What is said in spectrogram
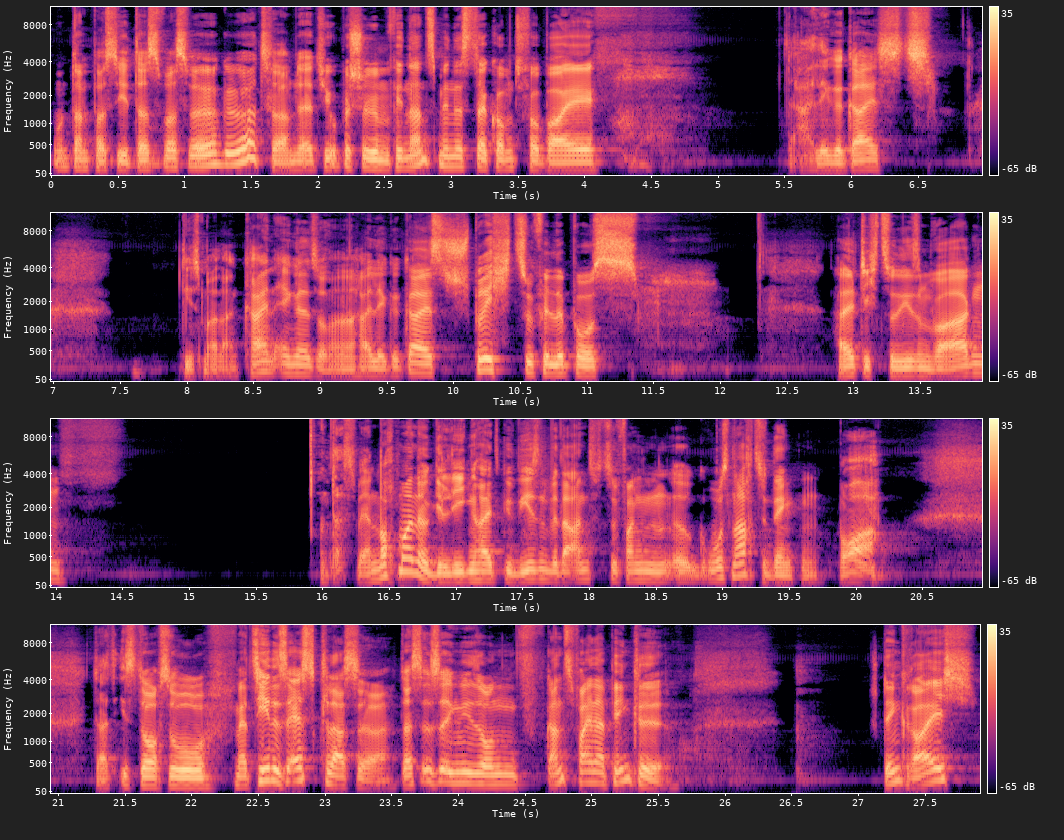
Und dann passiert das, was wir gehört haben. Der äthiopische Finanzminister kommt vorbei. Der Heilige Geist, diesmal dann kein Engel, sondern der Heilige Geist, spricht zu Philippus. Halt dich zu diesem Wagen. Und das wäre nochmal eine Gelegenheit gewesen, wieder anzufangen, äh, groß nachzudenken. Boah, das ist doch so Mercedes S-Klasse. Das ist irgendwie so ein ganz feiner Pinkel. Stinkreich,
